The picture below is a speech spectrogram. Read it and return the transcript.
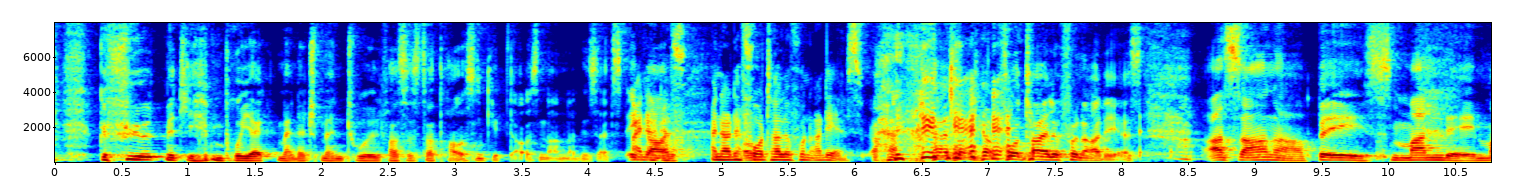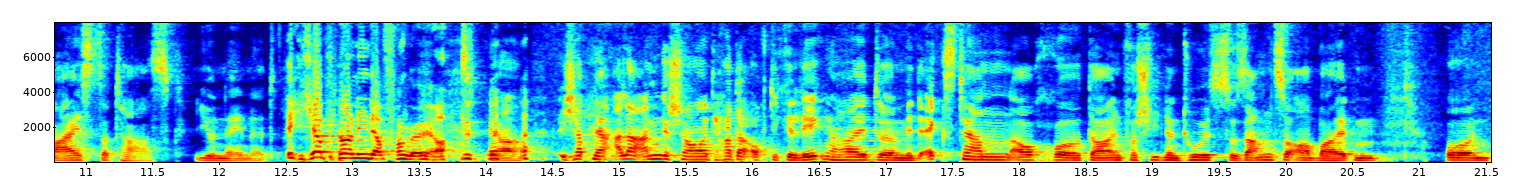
gefühlt mit jedem Projektmanagement-Tool, was es da draußen gibt, auseinandergesetzt. Egal. Einer der, einer der Vorteile von ADS. einer der Vorteile von ADS. Asana, Base, Monday, Meistertask, you name it. Ich habe noch nie davon gehört. ja, ich habe mir alle angeschaut, hatte auch die Gelegenheit, äh, mit externen auch äh, da in verschiedenen Tools zusammenzuarbeiten arbeiten. Und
